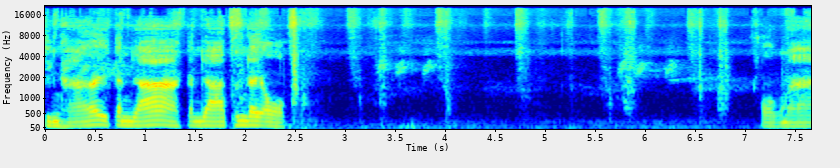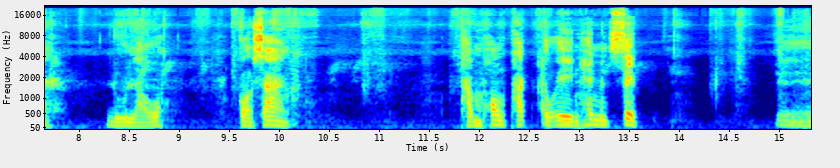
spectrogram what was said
สิงหากันยากันยาพึ่งได้ออก ออกมาดูเหลาก่อสร้างทำห้องพักตัวเองให้มันเสร็จ เออ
